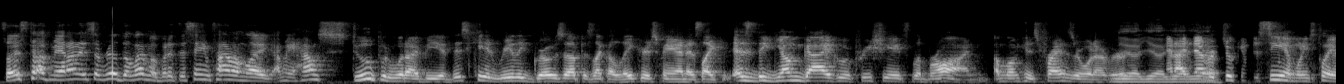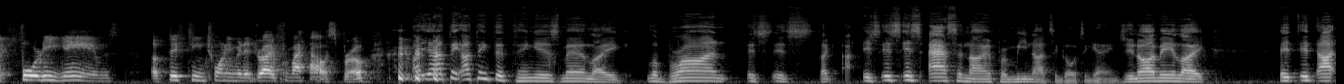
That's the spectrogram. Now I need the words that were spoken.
so it's tough, man. It's a real dilemma, but at the same time, I'm like, I mean, how stupid would I be if this kid really grows up as like a Lakers fan, as like as the young guy who appreciates LeBron among his friends or whatever? Yeah, yeah, And yeah, I never yeah. took him to see him when he's playing 40 games, a 15, 20 minute drive from my house, bro. Uh, yeah, I think I think the thing is, man, like LeBron, it's it's like it's it's it's asinine for me not to go to games. You know what I mean? Like, it it I,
